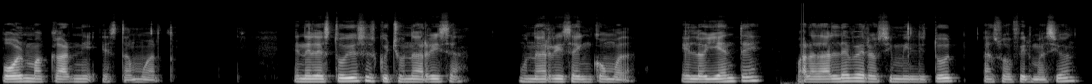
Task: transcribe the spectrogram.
Paul McCartney está muerto. En el estudio se escuchó una risa, una risa incómoda. El oyente, para darle verosimilitud a su afirmación,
